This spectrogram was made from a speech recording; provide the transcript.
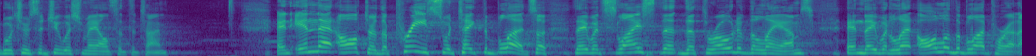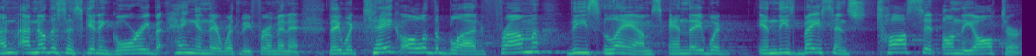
which was the Jewish males at the time. And in that altar, the priests would take the blood. So they would slice the, the throat of the lambs and they would let all of the blood pour out. I, I know this is getting gory, but hang in there with me for a minute. They would take all of the blood from these lambs and they would, in these basins, toss it on the altar.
